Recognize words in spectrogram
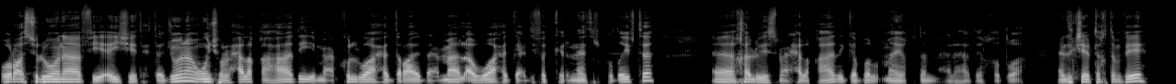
وراسلونا في أي شيء تحتاجونه وانشروا الحلقة هذه مع كل واحد رائد أعمال أو واحد قاعد يفكر إنه يترك وظيفته خلوه يسمع الحلقة هذه قبل ما يقدم على هذه الخطوة. عندك شيء بتختم فيه؟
